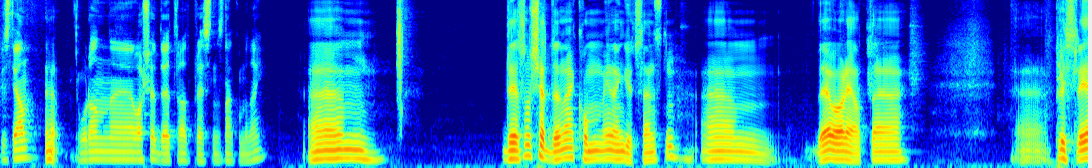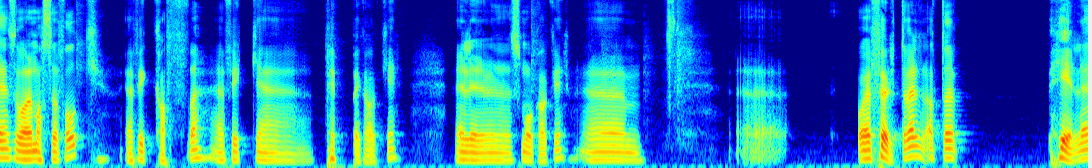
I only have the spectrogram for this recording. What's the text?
Kristian. Ja. Hvordan, hva skjedde etter at pressen snakka med deg? Um, det som skjedde når jeg kom i den gudstjenesten, um, det var det at eh, plutselig så var det masse folk. Jeg fikk kaffe. Jeg fikk eh, pepperkaker. Eller småkaker. Ehm, eh, og jeg følte vel at eh, hele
